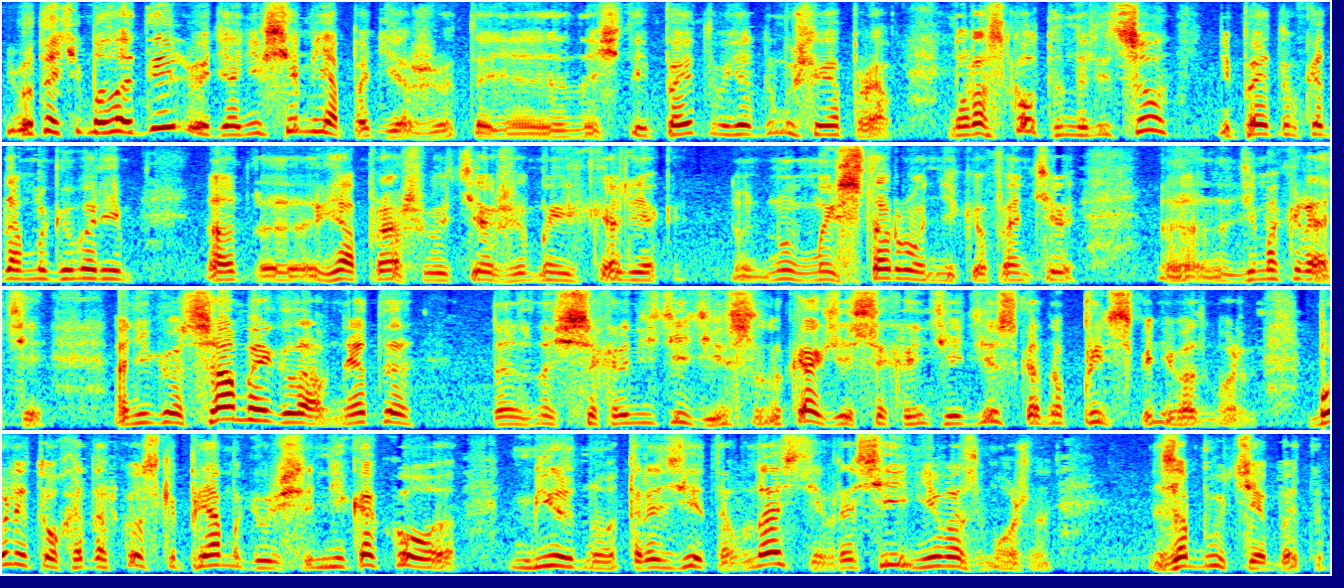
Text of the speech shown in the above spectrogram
И вот эти молодые люди, они все меня поддерживают, э, значит, и поэтому я думаю, что я прав. Но раскол-то лицо, и поэтому, когда мы говорим, э, я опрашиваю тех же моих коллег, ну, ну моих сторонников антидемократии, они говорят, самое главное, это значит, сохранить единство. Ну как здесь сохранить единство, оно в принципе невозможно. Более того, Ходорковский прямо говорит, что никакого мирного транзита власти в России невозможно. Забудьте об этом.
